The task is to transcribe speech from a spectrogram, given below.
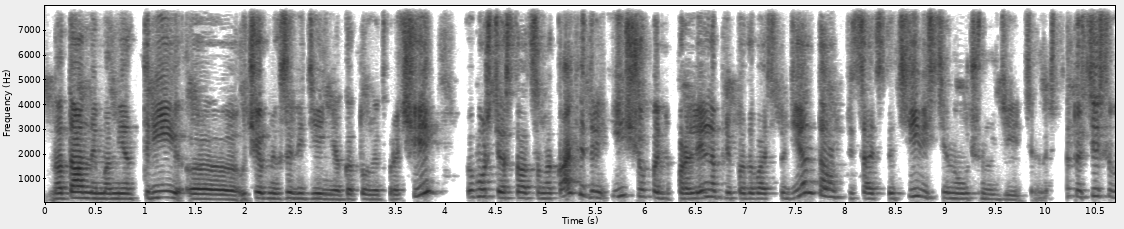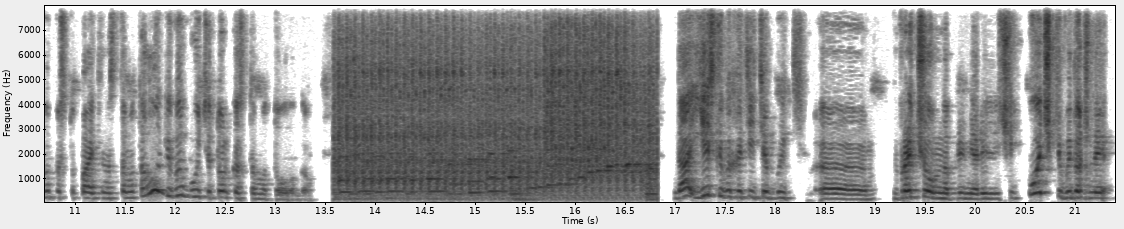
на данный момент три э, учебных заведения готовят врачей. Вы можете остаться на кафедре и еще пар- параллельно преподавать студентам, писать статьи, вести научную деятельность. То есть если вы поступаете на стоматологию, вы будете только стоматологом. Да, если вы хотите быть э, врачом, например, и лечить почки, вы должны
